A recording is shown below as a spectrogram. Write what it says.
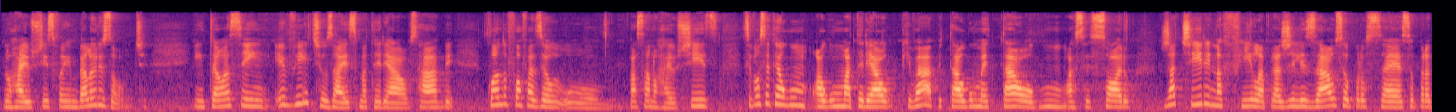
no raio-x, foi em Belo Horizonte. Então, assim, evite usar esse material, sabe? Quando for fazer o, o passar no raio-x, se você tem algum, algum material que vai apitar, algum metal, algum acessório, já tire na fila para agilizar o seu processo, para.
